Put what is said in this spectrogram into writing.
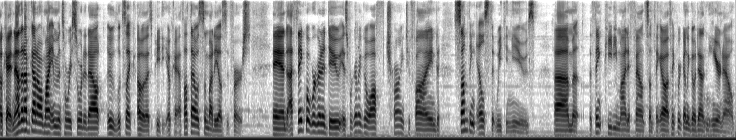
Okay, now that I've got all my inventory sorted out, ooh, looks like, oh, that's PD. Okay, I thought that was somebody else at first. And I think what we're going to do is we're going to go off trying to find something else that we can use. Um, I think PD might have found something. Oh, I think we're going to go down here now.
